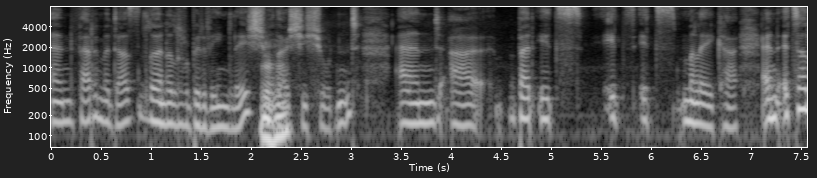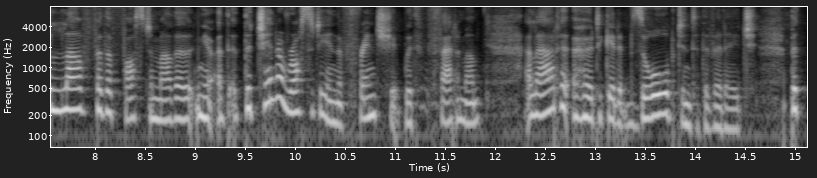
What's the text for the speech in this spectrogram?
and Fatima does learn a little bit of English, mm-hmm. although she shouldn't. And uh, but it's it's it's Malika, and it's a love for the foster mother. You know, the, the, generosity and the friendship with Fatima allowed her to get absorbed into the village. But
